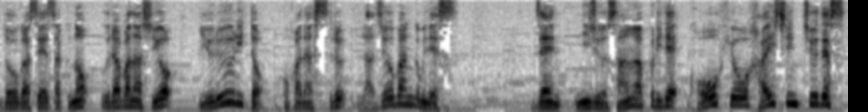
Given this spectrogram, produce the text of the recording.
動画制作の裏話をゆるりとお話しするラジオ番組です。全23アプリで好評配信中です。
